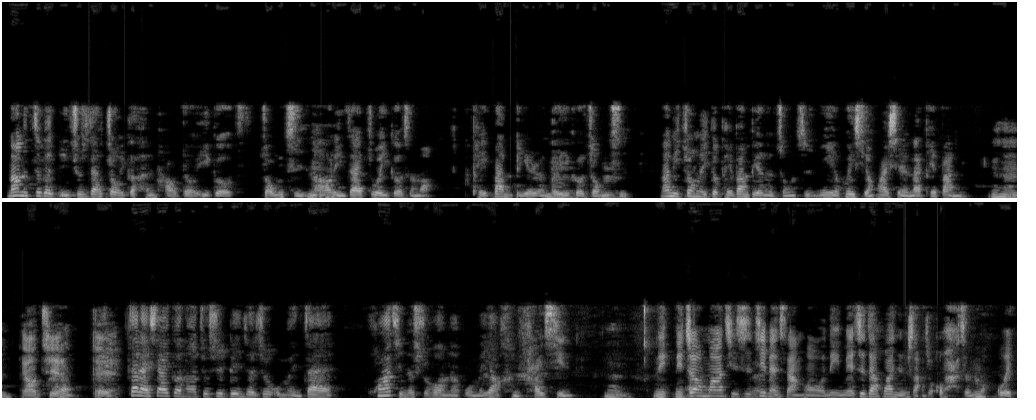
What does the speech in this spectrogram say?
那，这个你就是在种一个很好的一个种子，然后你再做一个什么陪伴别人的一个种子。那你种了一个陪伴别人的种子，你也会显化一些人来陪伴你。嗯哼，了解嗯，对，，再来下一个呢，就是变成就是我们在花钱的时候呢，我们要很开心。嗯，你你知道吗？其实基本上哦，你每次在花钱就想说，哇，怎么那么贵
